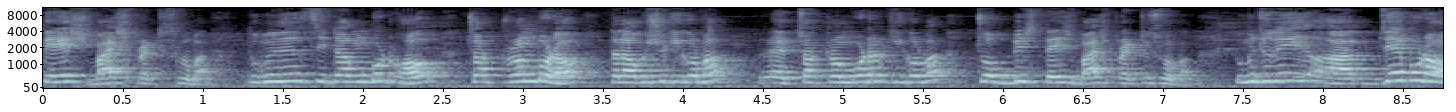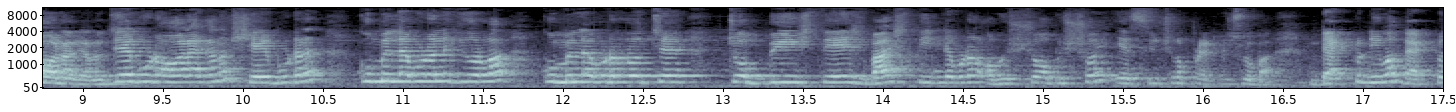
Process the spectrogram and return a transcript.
তেইশ, বাইশ প্র্যাকটিস করবা। তুমি যদি সিটাং বোর্ড হও, চট্টগ্রাম বোর্ড হও, তাহলে অবশ্যই কি করবা? চট্টগ্রাম বোর্ডের কি করবা? চব্বিশ, তেইশ, বাইশ প্র্যাকটিস করবা। তুমি যদি যে বোর্ড হওয়া না কেন, যে বোর্ড হওয়া না কেন, সেই বোর্ডের কুমিল্লা বোর্ড হলে কি করবা? কুমিল্লা বোর্ডের হচ্ছে চব্বিশ, তেইশ, বাইশ, তিনটে বোর্ডের অবশ্যই অবশ্যই এস সিউশন প্র্যাকটিস করবা। ব্যাকটো নিবা ব্যাকটো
